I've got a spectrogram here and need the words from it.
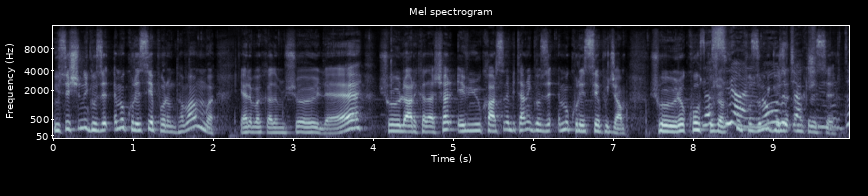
Yusuf şimdi gözetleme kulesi yapıyorum tamam mı? Gel bakalım şöyle. Şöyle arkadaşlar evin yukarısına bir tane gözetleme kulesi yapacağım. Şöyle koskocaman Nasıl yani upuzun bir gözetleme olacak kulesi. şimdi burada?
